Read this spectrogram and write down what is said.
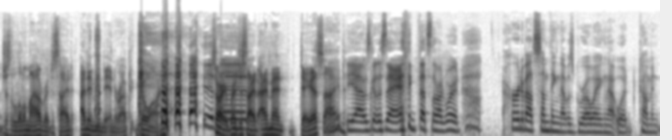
Just a little mild regicide. I didn't mean to interrupt. Go on. sorry, then- regicide. I meant deicide. Yeah, I was gonna say. I think that's the wrong word. Heard about something that was growing that would come and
